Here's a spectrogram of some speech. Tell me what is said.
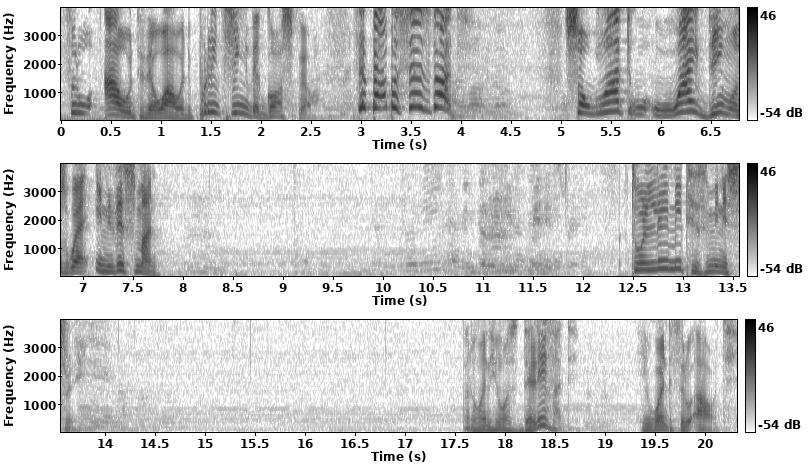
throughout the world preaching the gospel. The Bible says that. So what why demons were in this man? To limit his ministry. But when he was delivered, he went throughout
